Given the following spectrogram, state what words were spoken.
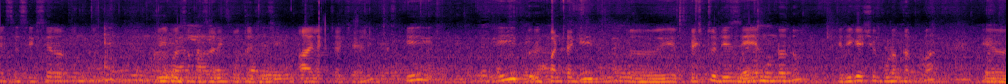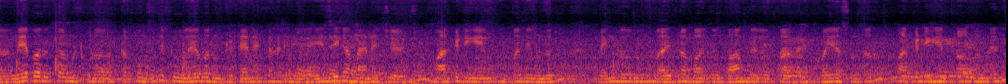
చేస్తే సిక్స్ ఇయర్ వరకు ఉంటుంది. త్రీ మంత్స్ ఒకసారి పూర్తి చేసి ఆయిల్ ఎక్స్ట్రాక్ట్ చేయాలి. ఈ ఈ పంటకి ఈ పెస్ట్ డిసీజ్ ఏమి ఉండదు. ఇరిగేషన్ కూడా తక్కువ. లేబర్ రిక్వైర్మెంట్ కూడా తక్కువ ఉంటుంది. టూ లేబర్ ఉంటే టెన్ ఎక్కడ ఈజీగా మేనేజ్ చేయొచ్చు. మార్కెటింగ్ ఏం ఇబ్బంది ఉండదు. బెంగళూరు హైదరాబాద్ బాంబేలో బయర్స్ ఉంటారు. మార్కెటింగ్ ఏం ప్రాబ్లం లేదు.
